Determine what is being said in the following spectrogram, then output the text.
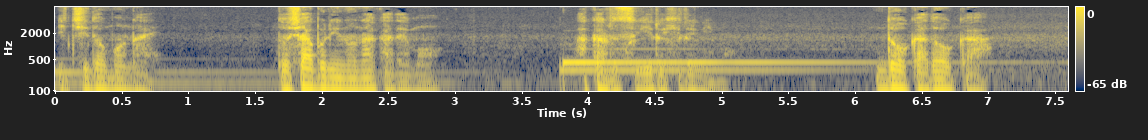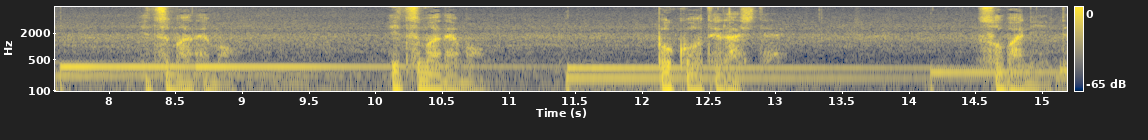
一度もない。土砂降りの中でも明るすぎる昼にも。どうかどうかいつまでもいつまでも僕を照らしてそばにいて。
